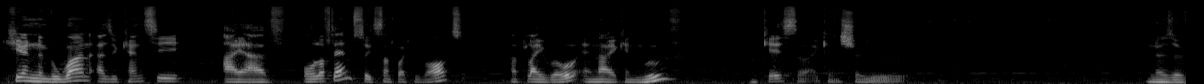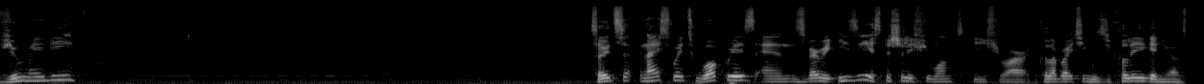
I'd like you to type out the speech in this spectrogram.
here number one, as you can see, I have all of them, so it's not what we want. Apply row, and now I can move. Okay, so I can show you another view maybe. So it's a nice way to work with and it's very easy, especially if you want, if you are collaborating with your colleague and you have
